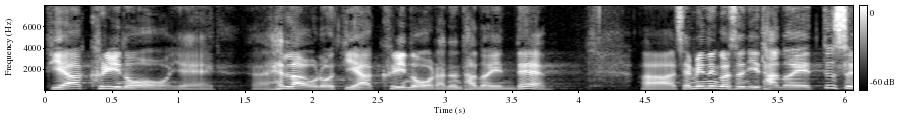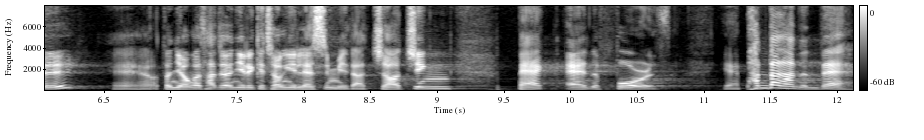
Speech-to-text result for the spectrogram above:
디아크리노, 예. 헬라어로 디아크리노라는 단어인데 아, 재미있는 것은 이 단어의 뜻을 예, 어떤 영어 사전이 이렇게 정의를 했습니다. Judging back and forth, 예, 판단하는데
